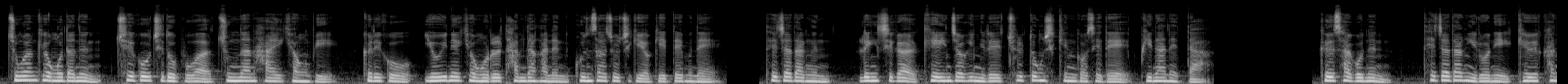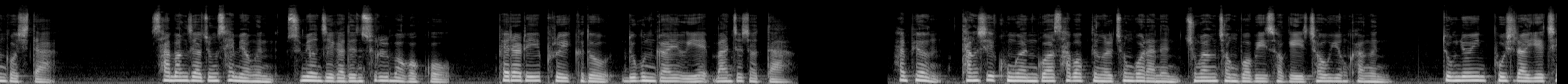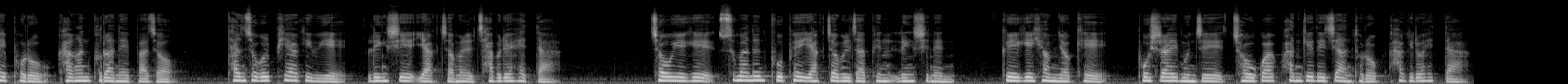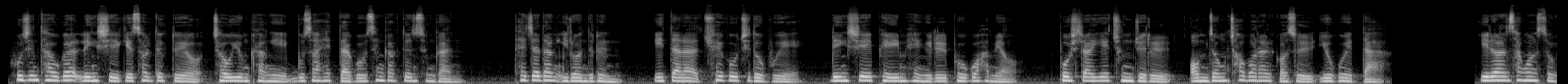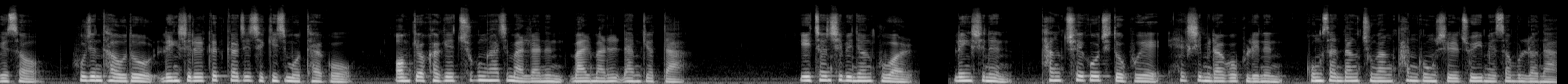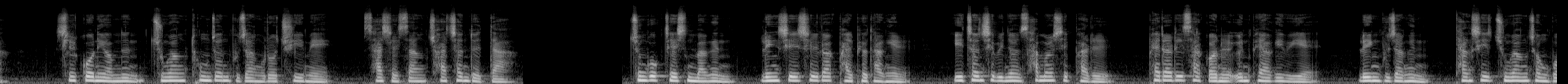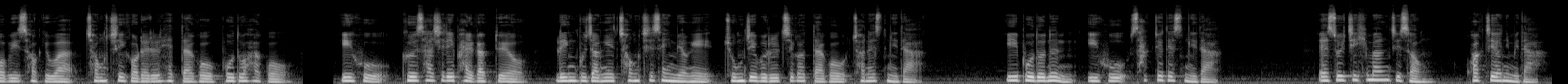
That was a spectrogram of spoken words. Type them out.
중앙경호단은 최고 지도부와 중난 하위 경비 그리고 요인의 경호를 담당하는 군사 조직이었기 때문에 태자당은 링 씨가 개인적인 일에 출동시킨 것에 대해 비난했다. 그 사고는 태자당 일원이 계획한 것이다. 사망자 중 3명은 수면제가 든 술을 먹었고 페라리의 브레이크도 누군가에 의해 만져졌다. 한편 당시 공안과 사법 등을 총괄하는 중앙정법위석의 저우융캉은 동료인 보시라이의 체포로 강한 불안에 빠져 단속을 피하기 위해 링 씨의 약점을 잡으려 했다. 저우에게 수많은 부패 약점을 잡힌 링 씨는 그에게 협력해 보시라이 문제에 저우가 관계되지 않도록 하기로 했다. 후진타오가 링 씨에게 설득되어 저우융캉이 무사했다고 생각된 순간 태자당 일원들은 잇따라 최고 지도부에 링 씨의 배임 행위를 보고하며 보시라이의 중죄를 엄정 처벌할 것을 요구했다. 이러한 상황 속에서 후진타오도 링 씨를 끝까지 지키지 못하고 엄격하게 추궁하지 말라는 말만을 남겼다. 2012년 9월 링 씨는 당 최고 지도부의 핵심이라고 불리는 공산당 중앙 판공실 주임에서 물러나 실권이 없는 중앙통전부장으로 취임해 사실상 좌천됐다. 중국 재신망은 링씨 실각 발표 당일 2012년 3월 18일 페라리 사건을 은폐하기 위해 링 부장은 당시 중앙정법위 서기와 정치 거래를 했다고 보도하고 이후 그 사실이 발각되어 링 부장의 정치 생명에 종지부를 찍었다고 전했습니다. 이 보도는 이후 삭제됐습니다. SOH 희망지성 곽재현입니다.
